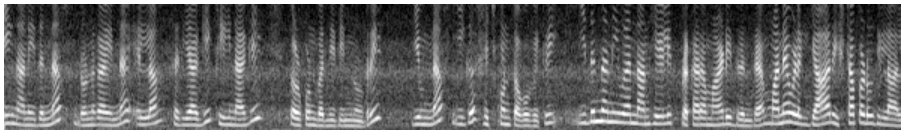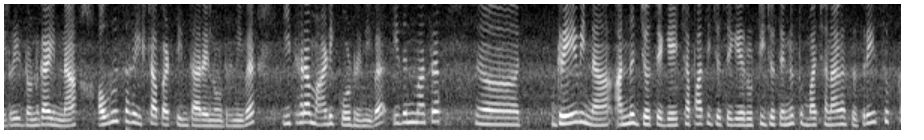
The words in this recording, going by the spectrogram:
ಈಗ ನಾನು ಇದನ್ನು ಡೊಣಗಾಯಿನ ಎಲ್ಲ ಸರಿಯಾಗಿ ಕ್ಲೀನಾಗಿ ತೊಳ್ಕೊಂಡು ಬಂದಿದ್ದೀನಿ ನೋಡ್ರಿ. ಇವನ್ನ ಈಗ ಹೆಚ್ಕೊಂಡು ತೊಗೋಬೇಕ್ರಿ. ಇದನ್ನು ನೀವು ನಾನು ಹೇಳಿದ ಪ್ರಕಾರ ಮಾಡಿದ್ರಂದ್ರೆ ಮನೆ ಒಳಗೆ ಯಾರು ಇಷ್ಟಪಡೋದಿಲ್ಲ ಅಲ್ರಿ ಡೊಣ್ಗಾಯಿನ ಅವರು ಸಹ ಇಷ್ಟಪಟ್ಟು ತಿಂತಾರೆ ನೋಡ್ರಿ ನೀವು. ಈ ಥರ ಮಾಡಿ ಕೊಡ್ರಿ ನೀವು. ಇದನ್ನು ಮಾತ್ರ ಗ್ರೇವಿನ ಅನ್ನದ ಜೊತೆಗೆ, ಚಪಾತಿ ಜೊತೆಗೆ, ರೊಟ್ಟಿ ಜೊತೆನೂ ತುಂಬ ಚೆನ್ನಾಗಿ ಅನ್ಸುತ್ತೆ ರೀ ಸುಕ್ಕ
